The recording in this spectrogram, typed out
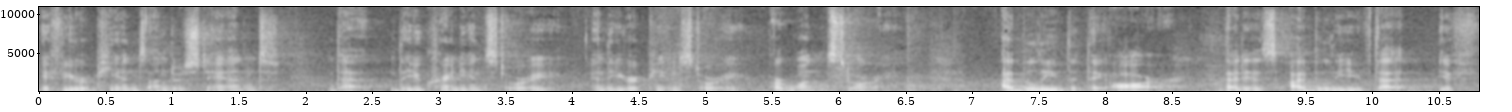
if Europeans understand that the Ukrainian story and the European story are one story. I believe that they are. That is, I believe that if,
